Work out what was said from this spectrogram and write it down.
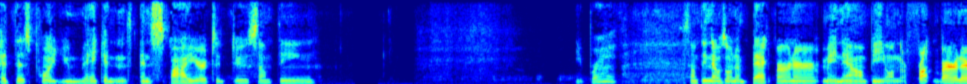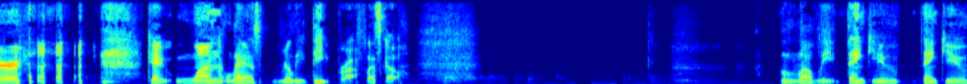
at this point you may get inspired to do something. Deep breath. Something that was on a back burner may now be on the front burner. okay, one last really deep breath. Let's go. Lovely. Thank you. Thank you.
